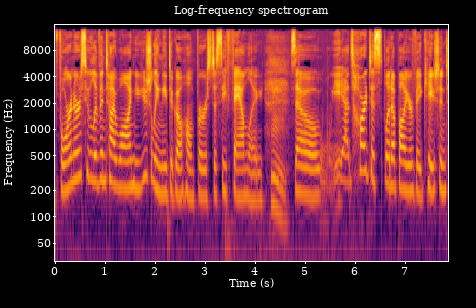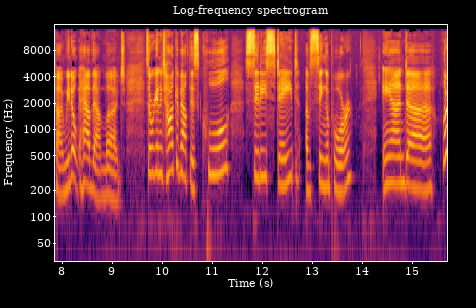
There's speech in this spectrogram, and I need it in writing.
foreigners who live in Taiwan, you usually need to go home first to see family. So, yeah, it's hard to split up all your vacation time. We don't have that much. So, we're going to talk about this cool city state of Singapore and uh, learn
